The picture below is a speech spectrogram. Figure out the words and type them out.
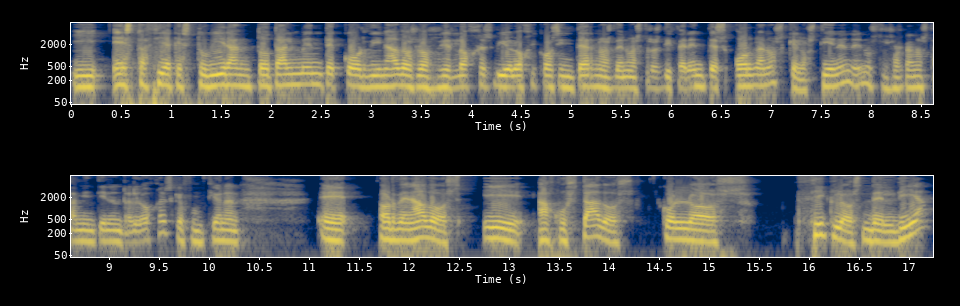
y esto hacía que estuvieran totalmente coordinados los relojes biológicos internos de nuestros diferentes órganos, que los tienen, ¿eh? nuestros órganos también tienen relojes que funcionan eh, ordenados y ajustados con los ciclos del día.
